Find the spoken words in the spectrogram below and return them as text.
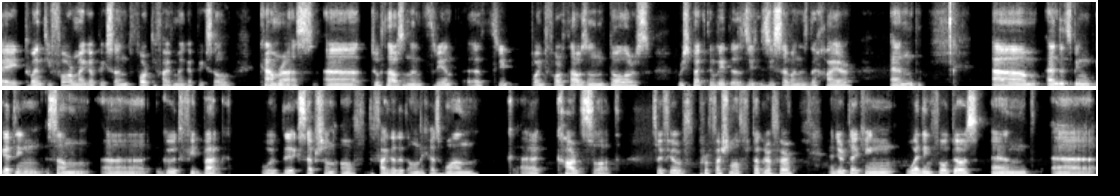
a 24 megapixel and 45 megapixel cameras, uh, 2003 and uh, 3.4 thousand dollars respectively. The Z- 7 is the higher end. Um, and it's been getting some uh, good feedback, with the exception of the fact that it only has one uh, card slot. So if you're a professional photographer and you're taking wedding photos and uh,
